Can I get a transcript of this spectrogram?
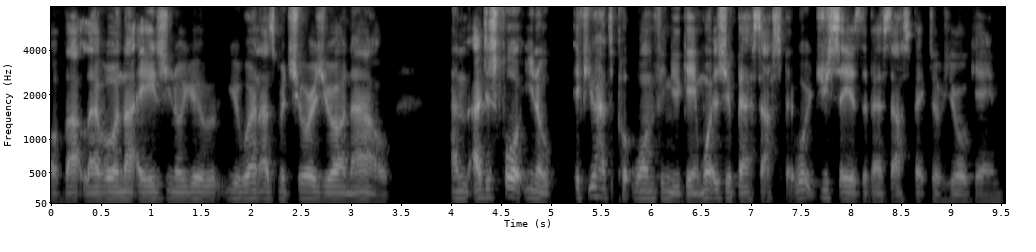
of that level and that age. You know, you you weren't as mature as you are now. And I just thought, you know, if you had to put one thing in your game, what is your best aspect? What would you say is the best aspect of your game?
